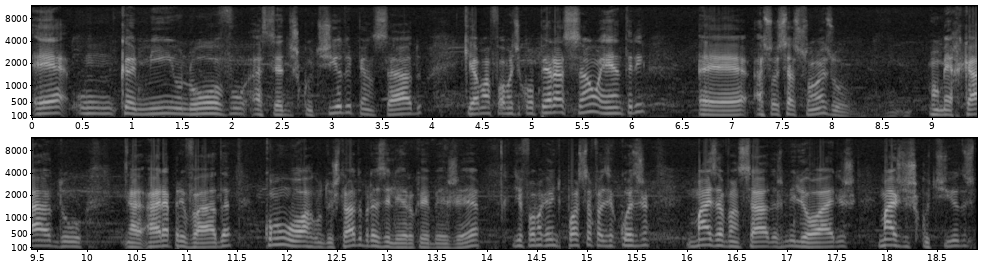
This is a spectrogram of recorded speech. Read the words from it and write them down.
é um caminho novo a ser discutido e pensado, que é uma forma de cooperação entre é, associações, o, o mercado, a área privada, com o órgão do Estado brasileiro, que é o IBGE, de forma que a gente possa fazer coisas mais avançadas, melhores, mais discutidas,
